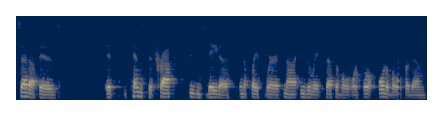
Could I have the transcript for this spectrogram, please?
setup is it tends to trap students' data in a place where it's not easily accessible or por- portable for them,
